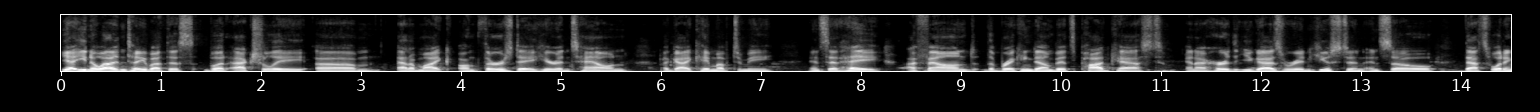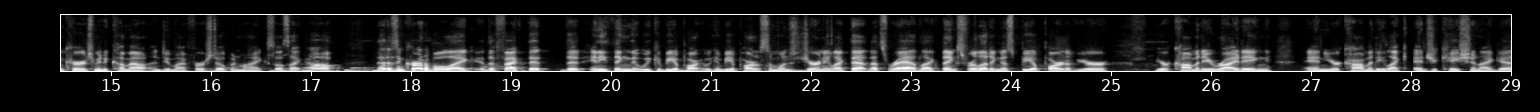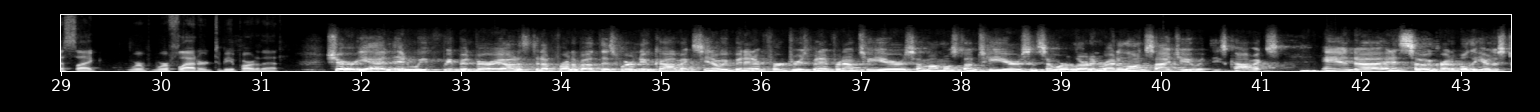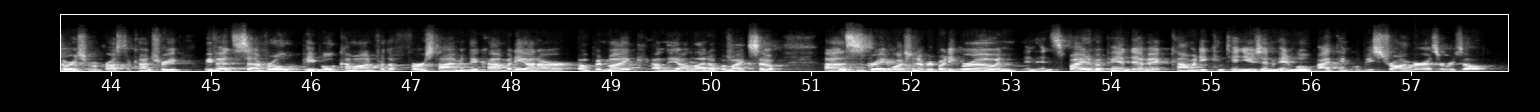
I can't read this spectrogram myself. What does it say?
Yeah, you know what? I didn't tell you about this, but actually, um, at a mic on Thursday here in town, a guy came up to me and said, Hey, I found the Breaking Down Bits podcast, and I heard that you guys were in Houston. And so that's what encouraged me to come out and do my first open mic. So I was like, oh, that is incredible. Like the fact that that anything that we could be a part, we can be a part of someone's journey like that. That's rad. Like thanks for letting us be a part of your your comedy writing and your comedy like education. I guess like we're we're flattered to be a part of that. Sure, yeah, and, and we've we've been very honest and upfront about this. We're new comics, you know. We've been in it for Drew's been in it for now two years. I'm almost on two years, and so we're learning right alongside you with these comics and uh, and it's so incredible to hear the stories from across the country. We've had several people come on for the first time and do comedy on our open mic on the online open mic. So uh, this is great watching everybody grow. And, and, in spite of a pandemic, comedy continues, and, and will I think will be stronger as a result.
